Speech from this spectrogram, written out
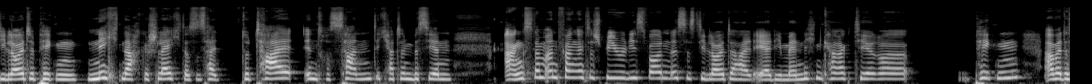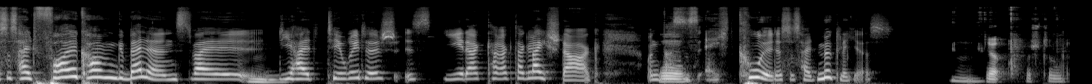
die Leute picken nicht nach Geschlecht. Das ist halt total interessant. Ich hatte ein bisschen Angst am Anfang, als das Spiel released worden ist, dass die Leute halt eher die männlichen Charaktere picken, aber das ist halt vollkommen gebalanced, weil mhm. die halt theoretisch ist jeder Charakter gleich stark. Und das mhm. ist echt cool, dass es halt möglich ist. Ja, das stimmt.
